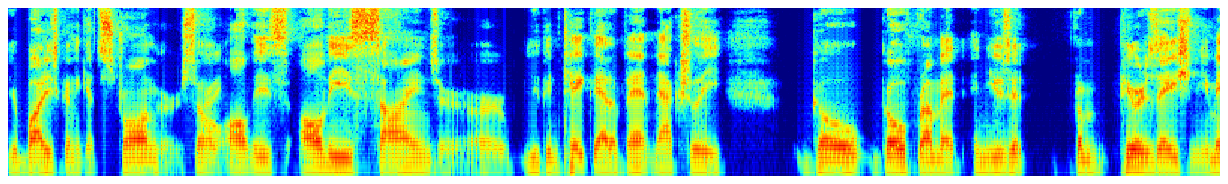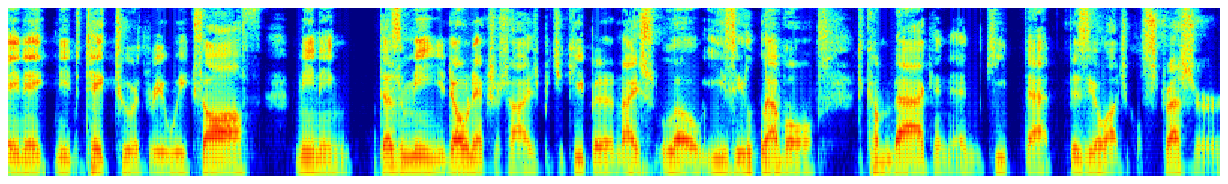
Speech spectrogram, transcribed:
your body's going to get stronger. So right. all these, all these signs are, are, you can take that event and actually go, go from it and use it from periodization. You may need to take two or three weeks off, meaning doesn't mean you don't exercise, but you keep it at a nice, low, easy level to come back and, and keep that physiological stressor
